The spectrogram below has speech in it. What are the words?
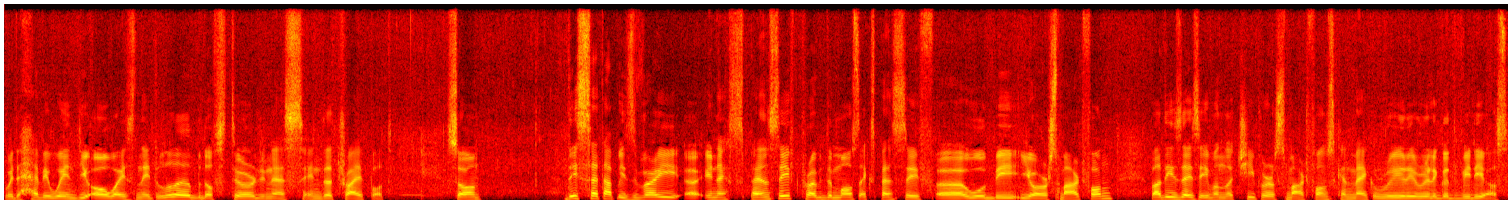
with a heavy wind you always need a little bit of sturdiness in the tripod. So this setup is very uh, inexpensive, probably the most expensive uh, would be your smartphone, but these days even the cheaper smartphones can make really really good videos.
